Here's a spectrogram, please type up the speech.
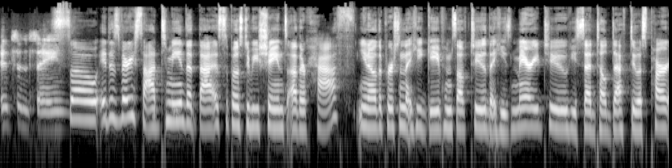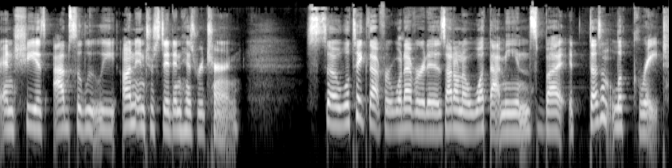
it's insane. So it is very sad to me that that is supposed to be Shane's other half. You know, the person that he gave himself to, that he's married to. He said, "Till death do us part," and she is absolutely uninterested in his return. So we'll take that for whatever it is. I don't know what that means, but it doesn't look great.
